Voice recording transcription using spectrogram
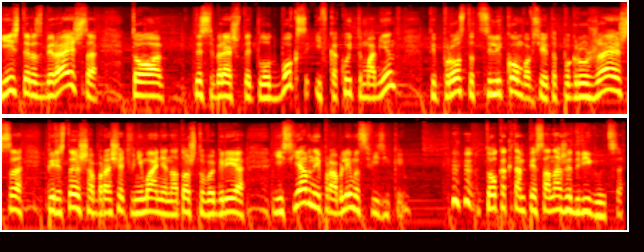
Если ты разбираешься, то ты собираешь вот эти лутбоксы, и в какой-то момент ты просто целиком во все это погружаешься, перестаешь обращать внимание на то, что в игре есть явные проблемы с физикой то, как там персонажи двигаются.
